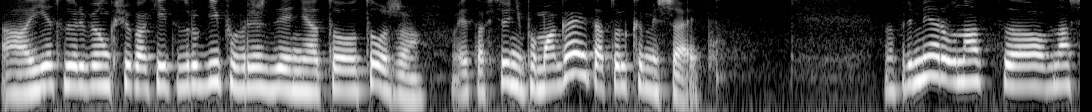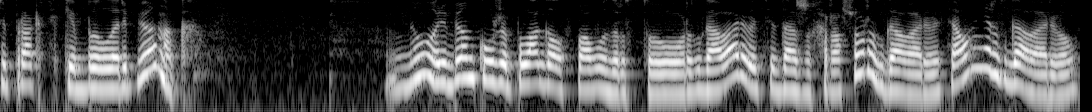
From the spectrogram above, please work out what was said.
А если у ребенка еще какие-то другие повреждения, то тоже это все не помогает, а только мешает. Например, у нас э, в нашей практике был ребенок, ну, ребенку уже полагалось по возрасту разговаривать и даже хорошо разговаривать, а он не разговаривал.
